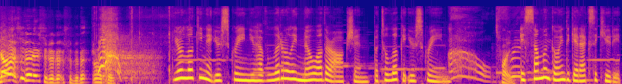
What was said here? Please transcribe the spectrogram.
No, she did it. She did it. She did it. Okay. You're looking at your screen, you have literally no other option but to look at your screen. Ow. It's fine. Is someone going to get executed?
